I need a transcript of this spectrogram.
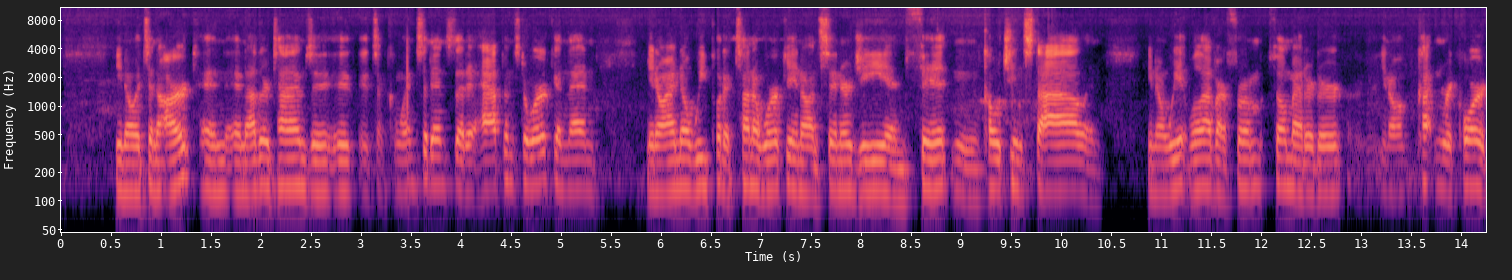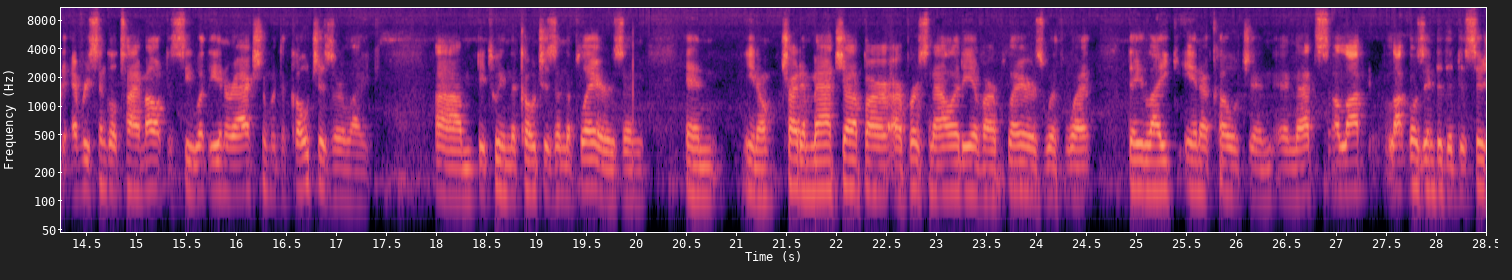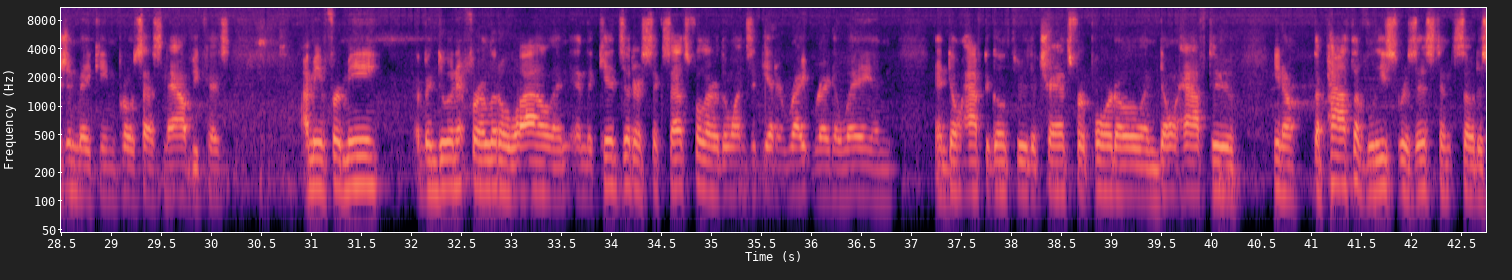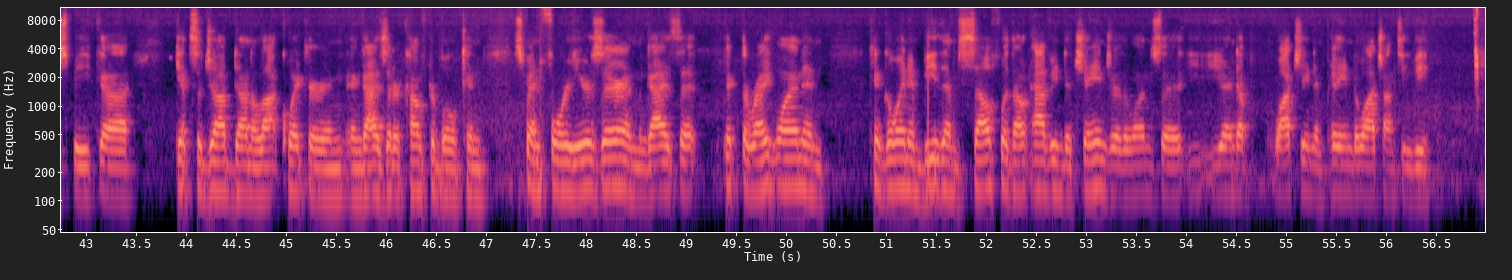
you know, it's an art, and and other times it, it, it's a coincidence that it happens to work, and then, you know, I know we put a ton of work in on synergy and fit and coaching style, and you know, we we'll have our film film editor, you know, cut and record every single time out to see what the interaction with the coaches are like um, between the coaches and the players, and and you know try to match up our, our personality of our players with what they like in a coach. And and that's a lot a lot goes into the decision making process now because i mean for me i've been doing it for a little while and and the kids that are successful are the ones that get it right right away and and don't have to go through the transfer portal and don't have to you know the path of least resistance so to speak uh, gets the job done a lot quicker and, and guys that are comfortable can spend four years there and the guys that pick the right one and can go in and be themselves without having to change are the ones that you end up watching and paying to watch on TV.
